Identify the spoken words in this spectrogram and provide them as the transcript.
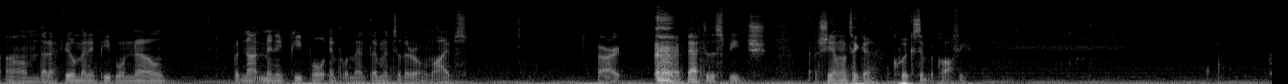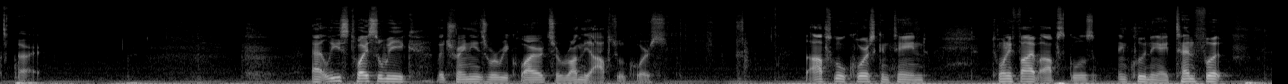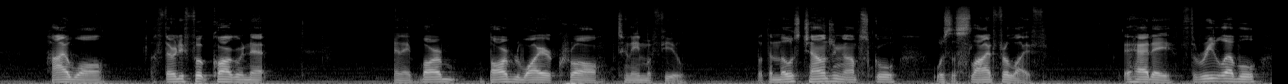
um, that I feel many people know, but not many people implement them into their own lives. All right, back to the speech. Actually, I want to take a quick sip of coffee. All right. At least twice a week, the trainees were required to run the obstacle course. The obstacle course contained 25 obstacles, including a 10 foot high wall, a 30 foot cargo net, and a barb, barbed wire crawl, to name a few. But the most challenging obstacle was the slide for life. It had a three level,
